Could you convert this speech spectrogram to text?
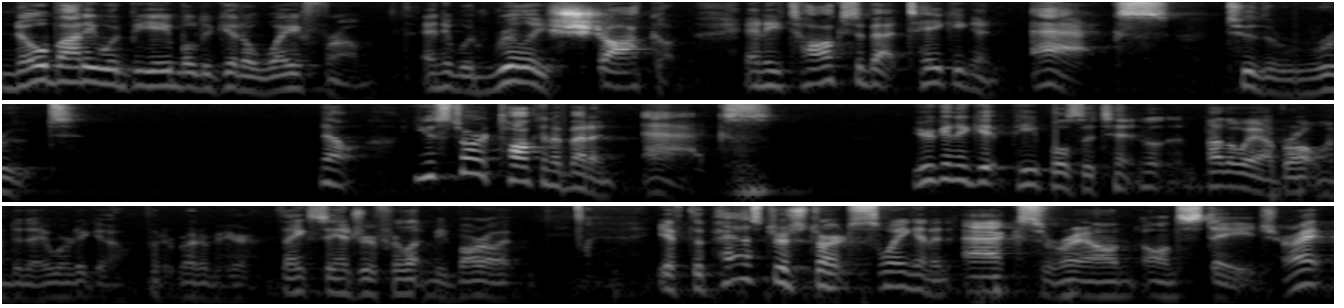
nobody would be able to get away from, and it would really shock them. And he talks about taking an axe to the root. Now, you start talking about an axe, you're going to get people's attention. By the way, I brought one today. Where'd it go? Put it right over here. Thanks, Andrew, for letting me borrow it if the pastor starts swinging an axe around on stage, right?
